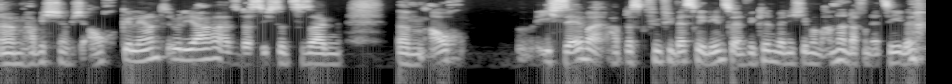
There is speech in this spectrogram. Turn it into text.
Ähm, habe ich, hab ich auch gelernt über die Jahre, also dass ich sozusagen ähm, auch ich selber habe das Gefühl, viel bessere Ideen zu entwickeln, wenn ich jemandem anderen davon erzähle.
